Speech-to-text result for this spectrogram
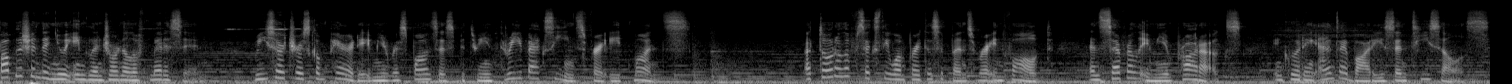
Published in the New England Journal of Medicine, researchers compared the immune responses between three vaccines for eight months. A total of 61 participants were involved and several immune products, including antibodies and T cells.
